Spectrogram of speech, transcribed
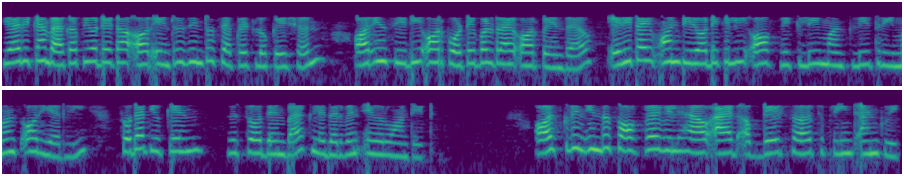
Here you can backup your data or entries into separate location or in CD or portable drive or pen drive anytime on periodically of weekly, monthly, 3 months or yearly so that you can restore them back later whenever wanted. All screen in the software will have add, update, search, print and quit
